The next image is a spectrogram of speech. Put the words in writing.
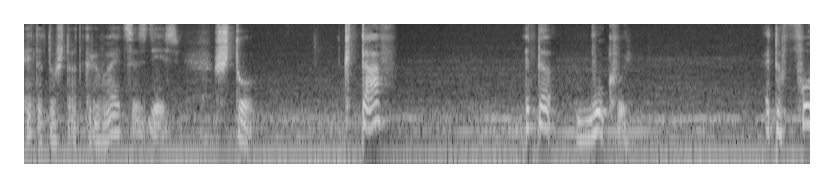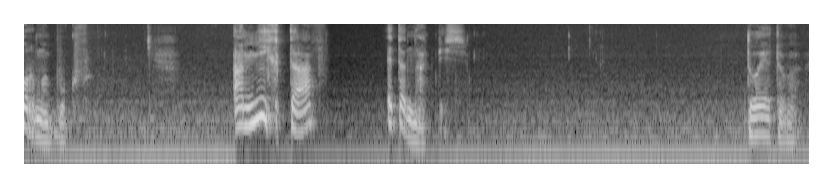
Это то, что открывается здесь. Что? Ктав – это буквы. Это форма букв. А михтав – это надпись. До этого –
